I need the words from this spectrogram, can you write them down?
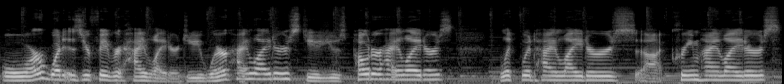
or what is your favorite highlighter? Do you wear highlighters? Do you use powder highlighters, liquid highlighters, uh, cream highlighters?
